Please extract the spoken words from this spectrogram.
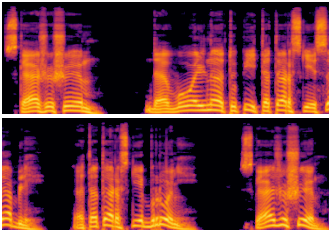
скажешь им, довольно тупить татарские сабли, а татарские брони, скажешь им,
